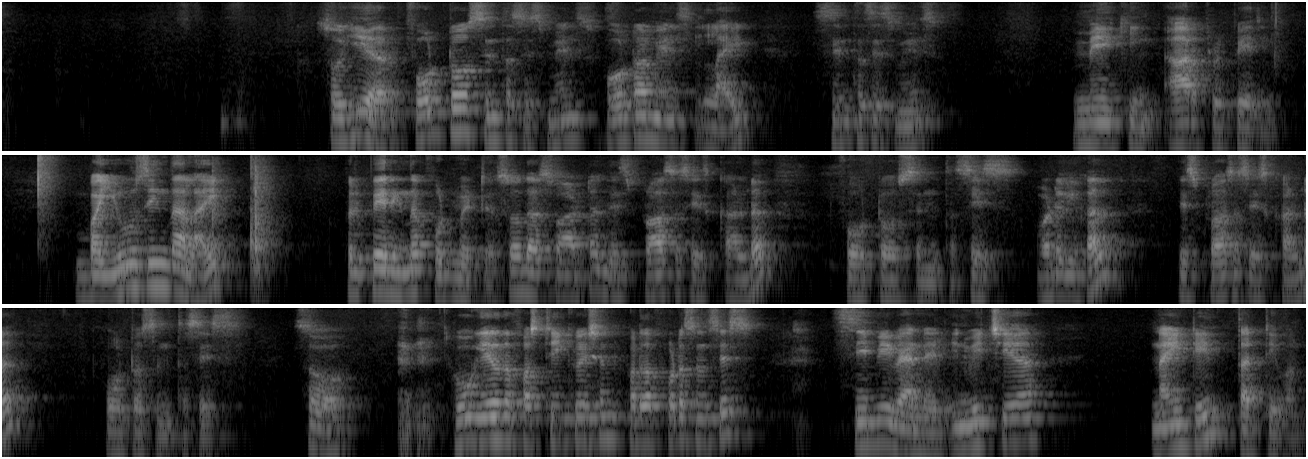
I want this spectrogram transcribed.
So here photosynthesis means photo means light, synthesis means making or preparing by using the light preparing the food material so that's what this process is called photosynthesis what do we call this process is called photosynthesis so who gave the first equation for the photosynthesis cb van Niel. in which year 1931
